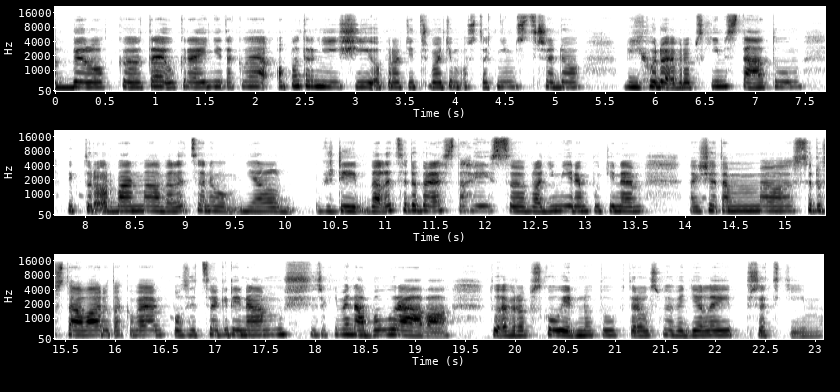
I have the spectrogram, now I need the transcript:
bylo k té Ukrajině takové opatrnější oproti třeba těm ostatním středo východoevropským státům. Viktor Orbán má velice, nebo měl vždy velice dobré vztahy s Vladimírem Putinem, takže tam eh, se dostává do takové pozice, kdy nám už, řekněme, nabourává tu evropskou jednotu, kterou jsme viděli předtím.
